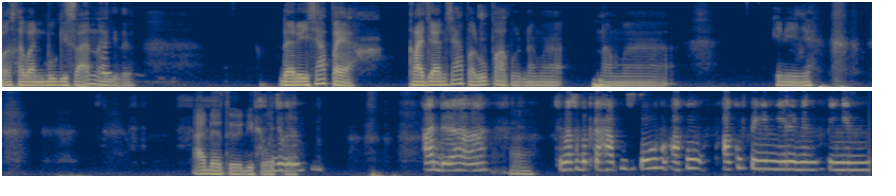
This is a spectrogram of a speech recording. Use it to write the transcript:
bangsawan Bugis sana gitu. Dari siapa ya? Kerajaan siapa? Lupa aku nama nama ininya ada tuh di aku foto juga ada Ah. cuma sempat kehapus tuh aku aku pingin ngirimin pingin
